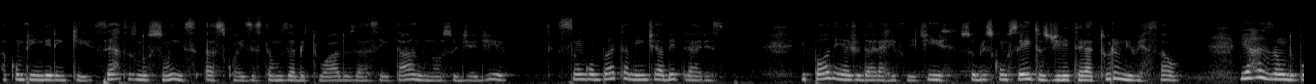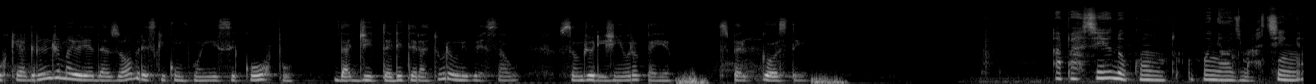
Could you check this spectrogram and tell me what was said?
a compreenderem que certas noções, às quais estamos habituados a aceitar no nosso dia a dia, são completamente arbitrárias e podem ajudar a refletir sobre os conceitos de literatura universal e a razão do porquê a grande maioria das obras que compõem esse corpo da dita literatura universal são de origem europeia. Espero que gostem. A partir do conto O Punhal de Martinha,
